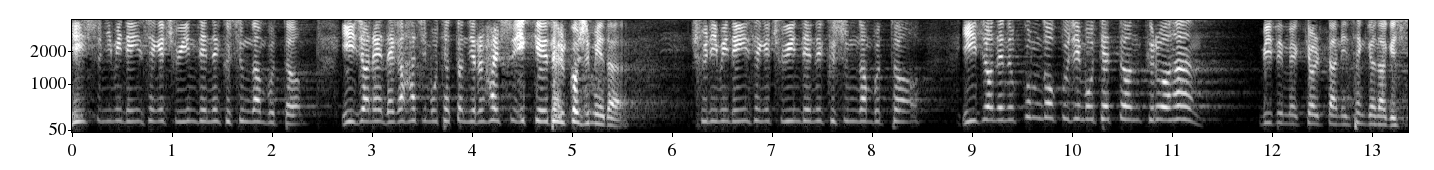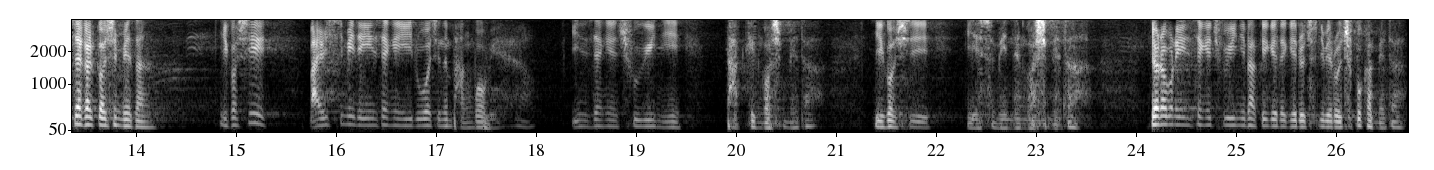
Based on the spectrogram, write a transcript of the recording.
예수님이 내 인생의 주인 되는 그 순간부터 이전에 내가 하지 못했던 일을 할 수 있게 될 것입니다. 주님이 내 인생의 주인 되는 그 순간부터 이전에는 꿈도 꾸지 못했던 그러한 믿음의 결단이 생겨나기 시작할 것입니다. 이것이 말씀이 내 인생에 이루어지는 방법이에요. 인생의 주인이 바뀐 것입니다. 이것이 예수 믿는 것입니다. 여러분의 인생의 주인이 바뀌게 되기를 주님으로 축복합니다.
